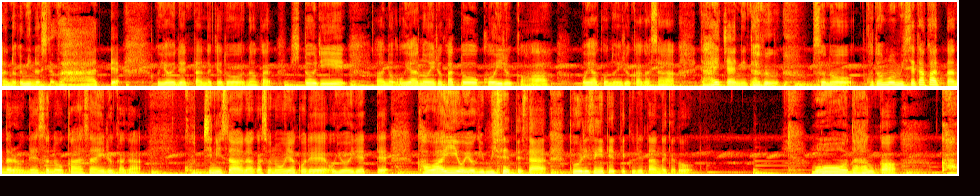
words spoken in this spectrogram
あの海の下うわーって泳いでったんだけどなんか一人あの親のイルカと子イルカ親子のイルカがさ大ちゃんに多分その子供見せたかったんだろうねそのお母さんイルカが。こっちにさなんかその親子で泳いでって可愛い泳ぎ見せてさ通り過ぎてってくれたんだけどもうなんか可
